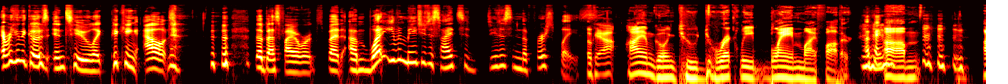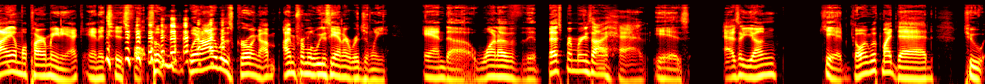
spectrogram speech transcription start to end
everything that goes into like picking out the best fireworks. But um, what even made you decide to do this in the first place? okay i, I am going to directly blame my father Okay. um, I am a pyromaniac, and it's his fault. So when I was growing up, I'm from Louisiana originally, and uh, one of the best memories I have is as a young kid going with my dad to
